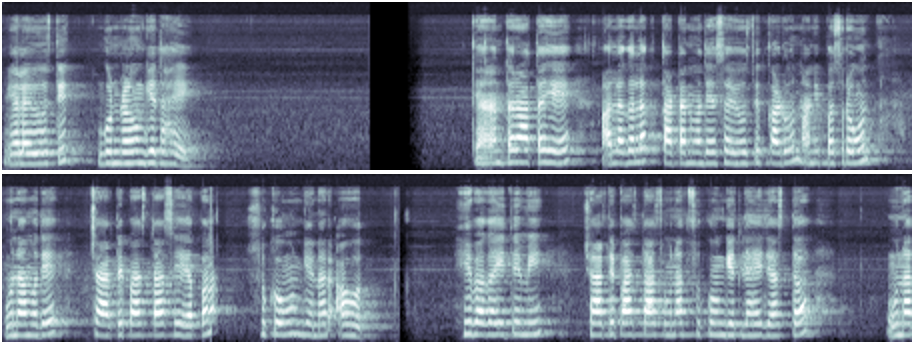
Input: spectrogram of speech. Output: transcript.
याला व्यवस्थित गुंडाळून घेत आहे. त्यानंतर आता हे अलग अलग ताटांमध्ये असं व्यवस्थित काढून आणि पसरवून उन्हामध्ये चार ते पाच तास हे आपण सुकवून घेणार आहोत. हे बघा इथे मी चार ते पाच तास उन्हात सुकवून घेतले आहे. जास्त उन्हात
